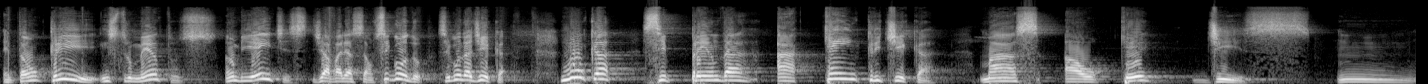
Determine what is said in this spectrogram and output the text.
Então, crie instrumentos, ambientes de avaliação. Segundo, segunda dica: nunca se prenda a quem critica, mas ao que diz. Hum.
